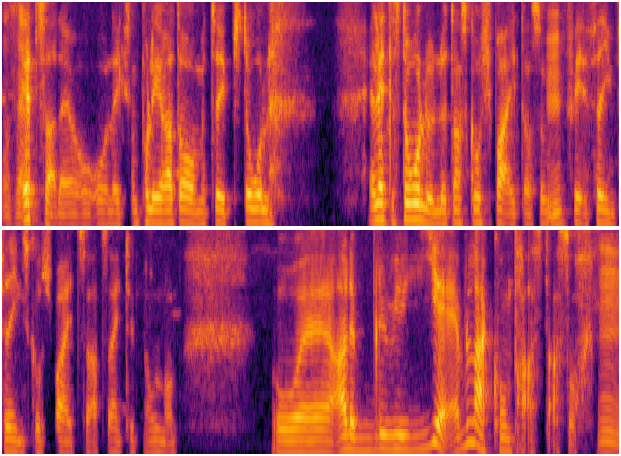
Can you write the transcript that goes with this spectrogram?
Och sen, etsade och, och liksom polerat av med typ stål. Eller inte stålull utan Scotch Brite, alltså Mm. fi- fin fin Scotch Brite så att säga, typ 00. Och eh, ja, det blev ju jävla kontrast alltså. mm.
